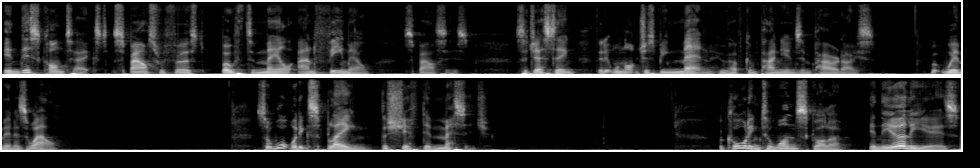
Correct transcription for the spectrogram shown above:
In this context, spouse refers both to male and female spouses, suggesting that it will not just be men who have companions in paradise, but women as well. So, what would explain the shift in message? According to one scholar, in the early years,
